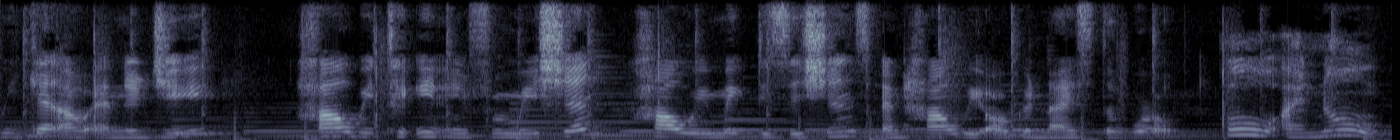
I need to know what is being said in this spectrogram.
we get our energy, how we take in information, how we make decisions, and how we organize the world. Oh, I know.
